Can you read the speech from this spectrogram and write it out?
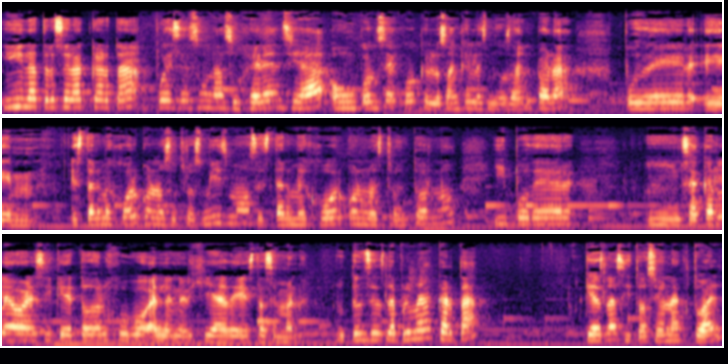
Y la tercera carta pues es una sugerencia o un consejo que los ángeles nos dan para poder em, estar mejor con nosotros mismos, estar mejor con nuestro entorno y poder mm, sacarle ahora sí que todo el jugo a la energía de esta semana. Entonces la primera carta que es la situación actual.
